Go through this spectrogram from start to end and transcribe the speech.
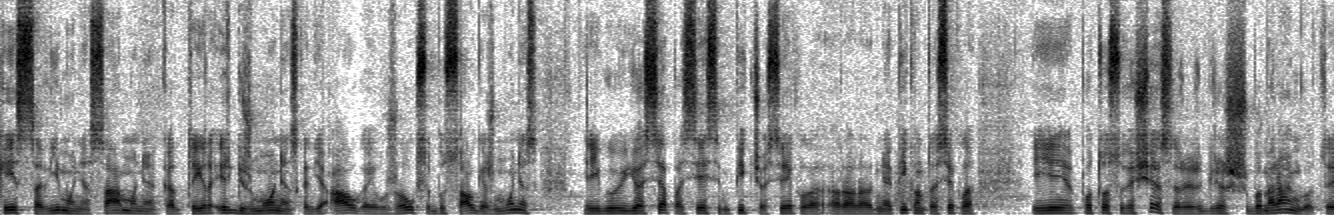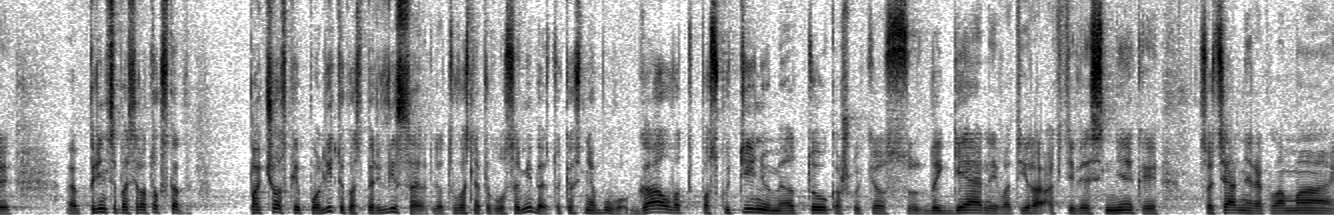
keis savimonę, sąmonę, kad tai yra irgi žmonės, kad jie auga, jau užaugs, bus suaugę žmonės, ir jeigu juose pasėsim pykčio sėklą ar, ar, ar neapykanto sėklą, jį po to suvešės ir, ir grįž bumerangu. Tai e, principas yra toks, kad pačios kaip politikos per visą Lietuvos nepriklausomybę tokios nebuvo. Gal vat, paskutiniu metu kažkokios daigeliai vat, yra aktyvesni, kai socialinė reklama,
